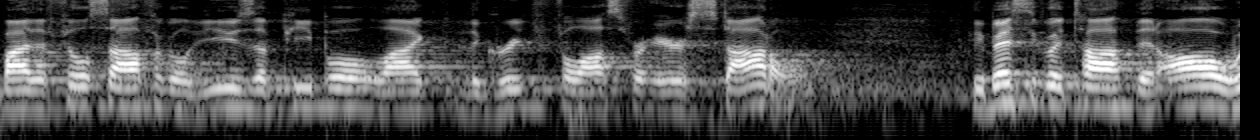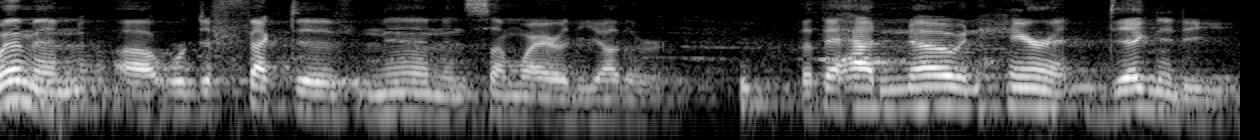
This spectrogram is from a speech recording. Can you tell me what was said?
by the philosophical views of people like the Greek philosopher Aristotle, who basically taught that all women uh, were defective men in some way or the other that they had no inherent dignity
